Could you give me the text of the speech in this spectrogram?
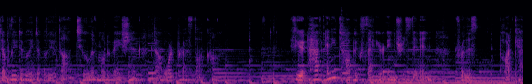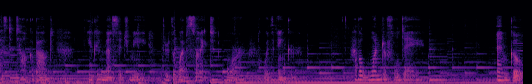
www.tolivemotivation.wordpress.com. If you have any topics that you're interested in for this podcast to talk about, you can message me through the website or with Anchor. Have a wonderful day and go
